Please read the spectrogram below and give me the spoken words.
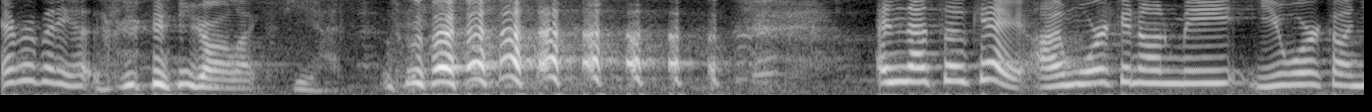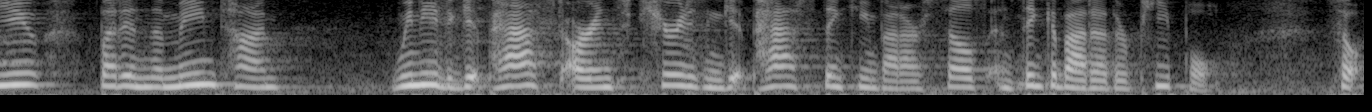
Everybody, has, you're all like, yes. and that's okay. I'm working on me, you work on you. But in the meantime, we need to get past our insecurities and get past thinking about ourselves and think about other people. So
